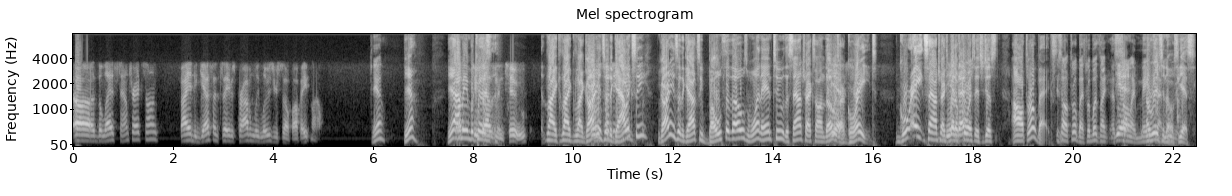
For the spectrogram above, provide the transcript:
uh, the last soundtrack song, if I had to guess, I'd say it was probably "Lose Yourself" off Eight Mile. Yeah, Yeah. Yeah, I mean because 2002. like like like Guardians of the Galaxy, Guardians of the Galaxy, both of those, one and two, the soundtracks on those Yes. are great. Great soundtracks, Yeah, but of course it's just all throwbacks. It's all throwbacks, but what's like a Yeah. song like made for that Originals, yes.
